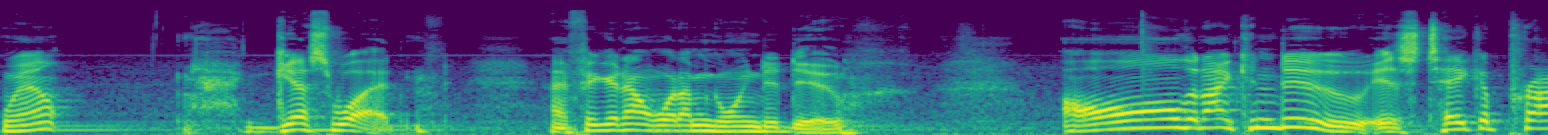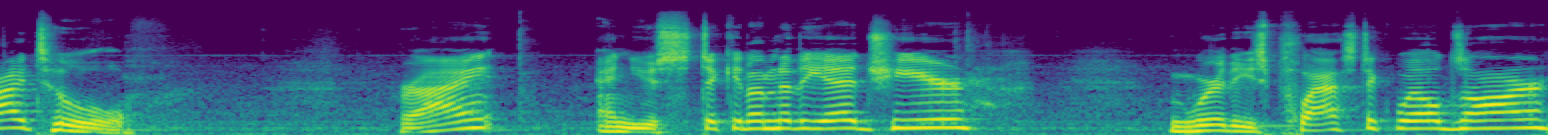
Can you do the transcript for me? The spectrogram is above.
Well, guess what? I figured out what I'm going to do. All that I can do is take a pry tool, right? And you stick it under the edge here where these plastic welds are,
